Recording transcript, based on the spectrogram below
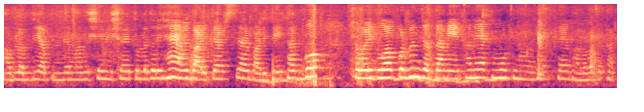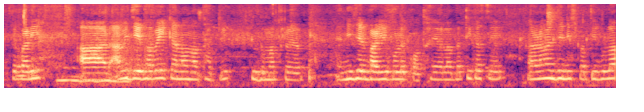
ভাবলাম যে আপনাদের মাঝে সেই বিষয়ে তুলে ধরি। হ্যাঁ আমি বাড়িতে আসছি আর বাড়িতেই থাকব। সবাই দোয়া করবেন যাতে আমি এখানে এক মুঠ নুন খেয়ে ভালোভাবে থাকতে পারি। আর আমি যেভাবেই কেন না থাকি, শুধুমাত্র নিজের বাড়ি বলে কথাই আলাদা, ঠিক আছে? কারণ আমার জিনিসপাতিগুলো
